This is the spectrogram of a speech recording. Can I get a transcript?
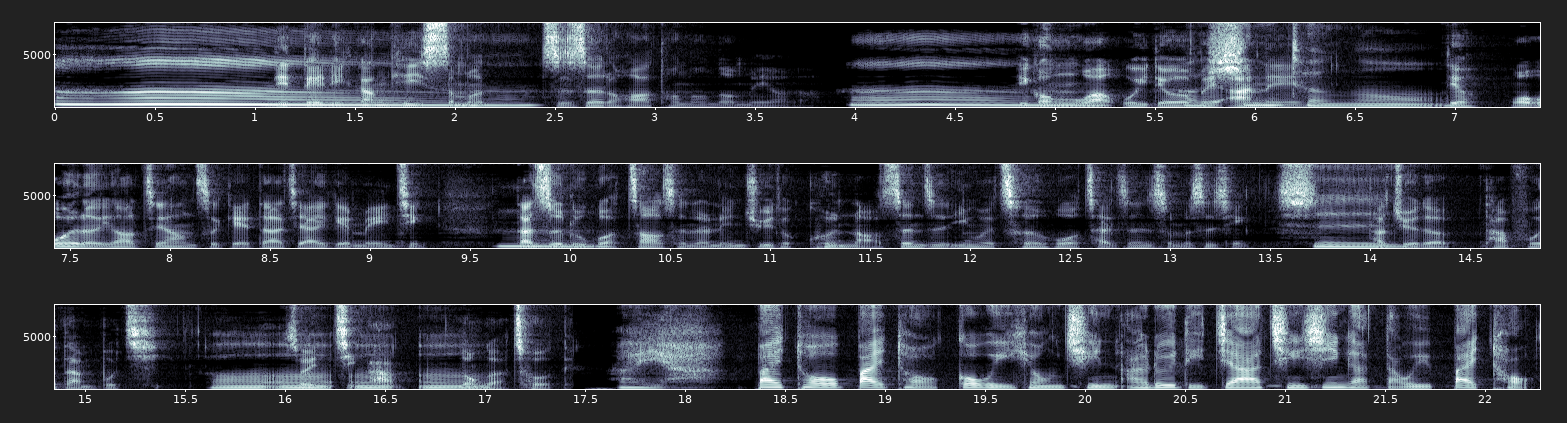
嗯，你第二天去，什么紫色的花通通都没有了。嗯，你讲我为着好要安呢心？疼哦，对，我为了要这样子给大家一个美景，嗯但是如果造成了邻居的困扰，甚至因为车祸产生什么事情，是他觉得他负担不起，哦，所以嗯一暗嗯弄个错的。哎呀，拜托拜托各位乡亲，阿瑞伫遮亲身甲大位拜托，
